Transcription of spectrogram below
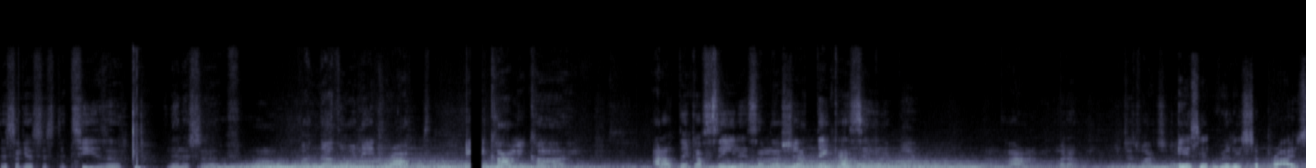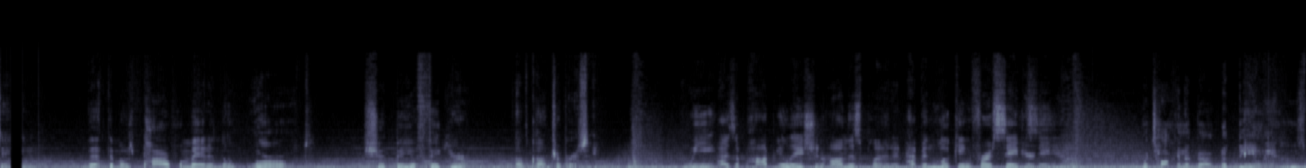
This I guess it's the teaser. then it's a, um, another one they dropped in Comic Con. I don't think I've seen this. I'm not sure. I think I've seen it, but I don't know, whatever. We just watch it. Is it really surprising that the most powerful man in the world should be a figure of controversy? We, as a population on this planet, have been looking for a savior. savior. We're talking about a being whose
